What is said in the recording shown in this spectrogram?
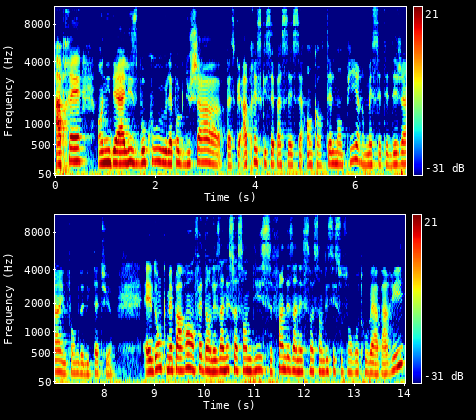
après, on idéalise beaucoup l'époque du chat parce que après ce qui s'est passé, c'est encore tellement pire, mais c'était déjà une forme de dictature. Et donc mes parents, en fait, dans les années 70, fin des années 70, ils se sont retrouvés à Paris.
